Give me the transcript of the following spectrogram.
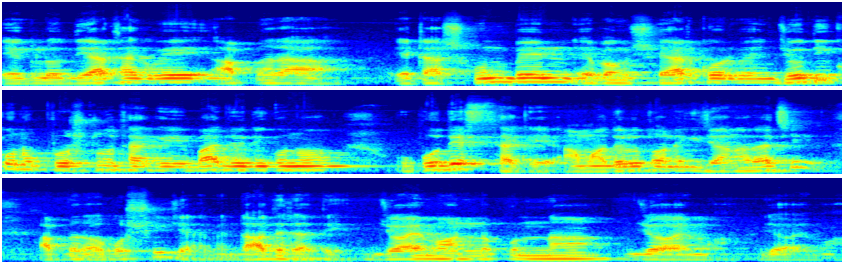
এগুলো দেয়া থাকবে। আপনারা এটা শুনবেন এবং শেয়ার করবেন। যদি কোনো প্রশ্ন থাকে বা যদি কোনো উপদেশ থাকে, আমাদেরও তো অনেক জানার আছে, আপনারা অবশ্যই জানাবেন। রাধে রাধে। জয় মা অন্নপূর্ণা জয় মা জয় মা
